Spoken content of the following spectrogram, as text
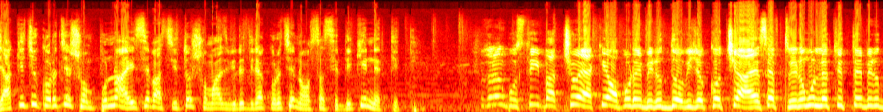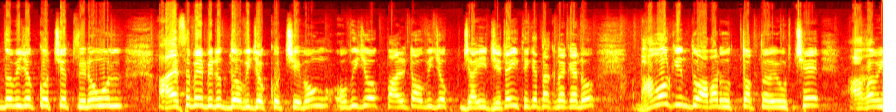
যা কিছু করেছে সম্পূর্ণ আইসে আশ্রিত সমাজ বিরোধীরা করেছে নওসাদ সিদ্দিকির নেতৃত্বে। সুতরাং বুঝতেই পারছ, একে অপরের বিরুদ্ধে অভিযোগ করছে আইএসএফ, তৃণমূল নেতৃত্বের বিরুদ্ধে অভিযোগ করছে, তৃণমূল আইএসএফের বিরুদ্ধে অভিযোগ করছে এবং অভিযোগ, পাল্টা অভিযোগ যাই যেটাই থেকে থাক না কেন ভাঙর কিন্তু আবার উত্তপ্ত হয়ে উঠছে। আগামী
